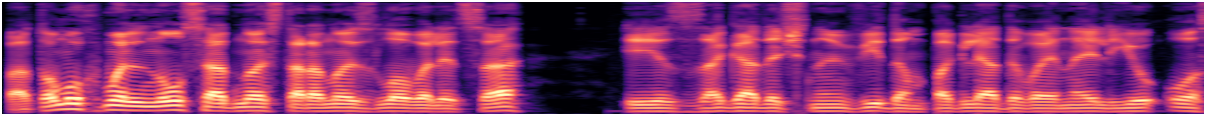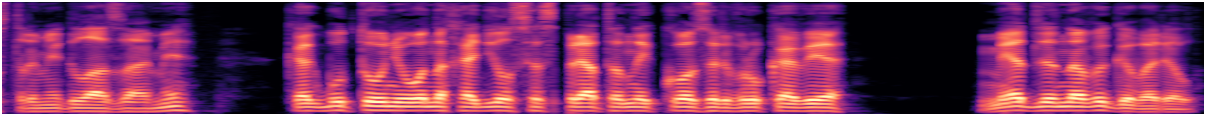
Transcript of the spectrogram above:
Потом ухмыльнулся одной стороной злого лица, и с загадочным видом, поглядывая на Илью острыми глазами, как будто у него находился спрятанный козырь в рукаве, медленно выговорил.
